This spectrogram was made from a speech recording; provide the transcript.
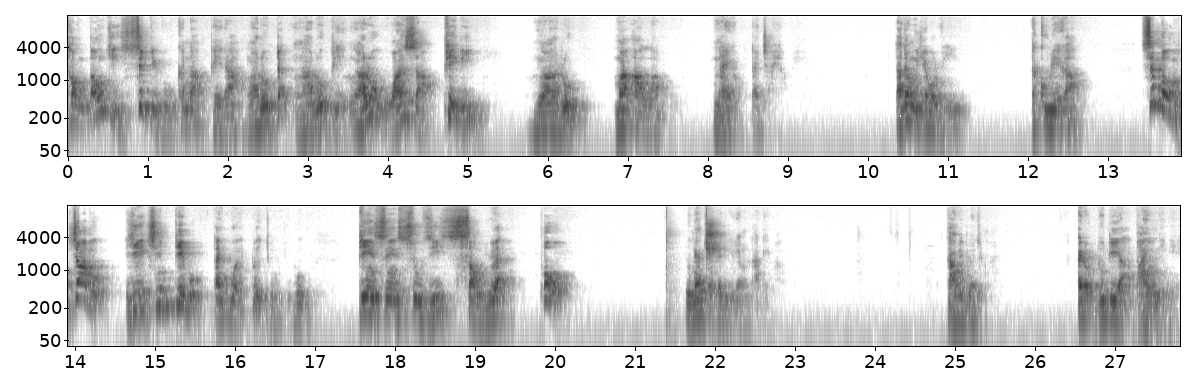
ထောင်တောင်းကြီးစစ်တွေကိုခဏဖယ်တာငါတို့တက်ငါတို့ပြင်ငါတို့ဝမ်းစာဖြစ်ပြီးငါတို့မအားလောက်နိုင်အောင်တိုက်ကြရမယ်ဒါကြောင့်မို့ရဲဘော်ကြီးတကူတွေကစစ်ပုံကြဖို့အရေးချင်းပြည့်ဖို့တိုက်ပွဲတွေ့ကြုံယူဖို့ပြင်ဆင်စူးစီးဆောင်ရွက်ဖို့လူများပြောတဲ့လူတွေလာခဲ့ပါဒါပဲပြောချင်ပါတယ် အဲ့တော့ဒုတိယဘိုင်းအနေနဲ့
